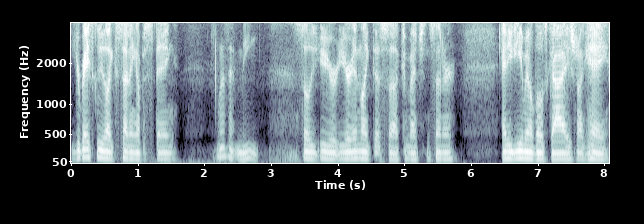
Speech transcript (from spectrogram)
you're basically like setting up a sting. What does that mean? So you're you're in like this uh, convention center, and you email those guys. You're like, hey,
